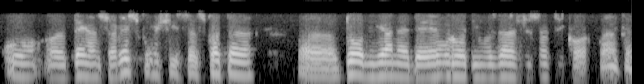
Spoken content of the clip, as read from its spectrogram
cu uh, Dejan Sorescu și să scoată uh, 2 milioane de euro din vânzarea acestor tricouri. Că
